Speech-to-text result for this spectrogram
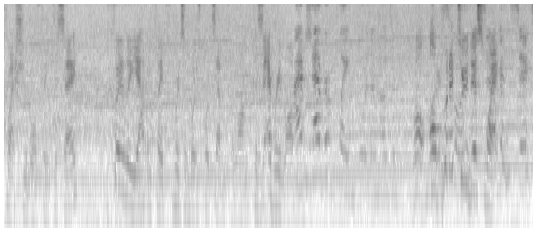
questionable thing to say. Clearly, you haven't played Forza Motorsport 7 for long because every lobby. I've never played Forza Motorsport. Well, I'll put it to you this way. Seven, six,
